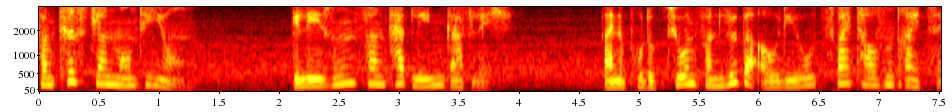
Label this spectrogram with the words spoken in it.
von Christian Montillon. Gelesen von Kathleen Gavlich. Eine Produktion von Lübbe Audio 2013.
